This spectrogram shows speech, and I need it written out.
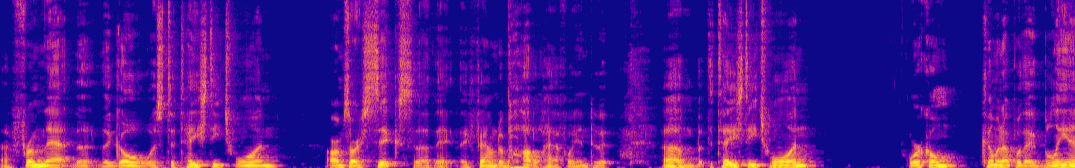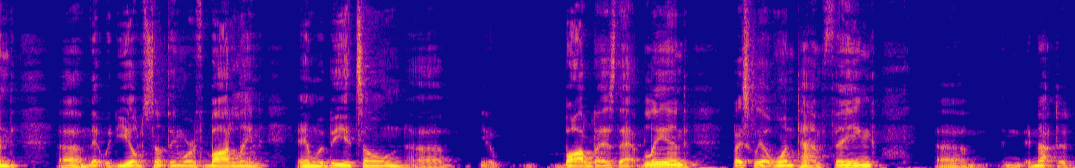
uh, from that, the the goal was to taste each one. Or I'm sorry, six. Uh, they they found a bottle halfway into it, um, but to taste each one, work on coming up with a blend um, that would yield something worth bottling and would be its own, uh, you know, bottled as that blend. Basically, a one-time thing, um, and, and, not to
